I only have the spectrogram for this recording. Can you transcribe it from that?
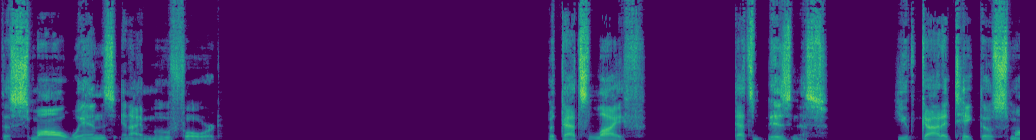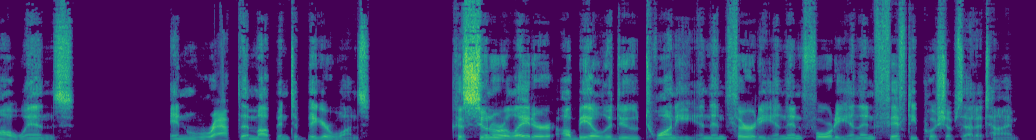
the small wins and I move forward. But that's life. That's business. You've got to take those small wins and wrap them up into bigger ones. Cause sooner or later, I'll be able to do 20 and then 30 and then 40 and then 50 pushups at a time.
